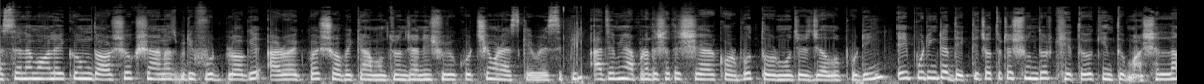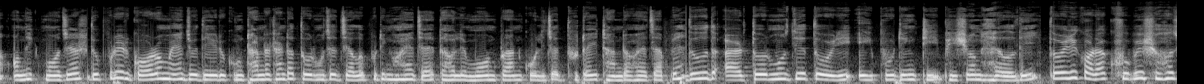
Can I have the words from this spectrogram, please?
আসসালামু আলাইকুম দর্শক, শাহনাজ বিডি ফুড ব্লগে আরও একবার সবাইকে আমন্ত্রণ জানিয়ে শুরু করছি আমার আজকের রেসিপি আজ আমি আপনাদের সাথে শেয়ার করব তরমুজের জেলো পুডিং এই পুডিংটা দেখতে যতটা সুন্দর, খেতেও কিন্তু মাসাল্লাহ অনেক মজার। দুপুরের গরমে যদি এরকম ঠান্ডা ঠান্ডা তরমুজের জেলো পুডিং হয়ে যায়, তাহলে মন, প্রাণ, কলিজা দুটাই ঠান্ডা হয়ে যাবে। দুধ আর তরমুজ দিয়ে তৈরি এই পুডিংটি ভীষণ হেলদি তৈরি করা খুবই সহজ,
